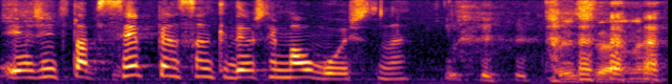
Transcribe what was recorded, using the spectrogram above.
E a gente está sempre pensando que Deus tem mau gosto, né? Pois é, né?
